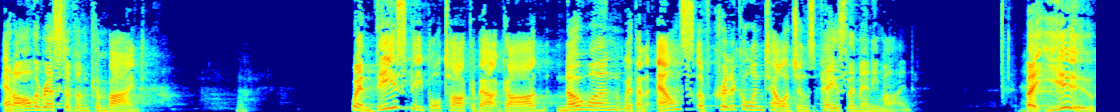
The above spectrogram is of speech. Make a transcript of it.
and all the rest of them combined. When these people talk about God, no one with an ounce of critical intelligence pays them any mind. But you,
